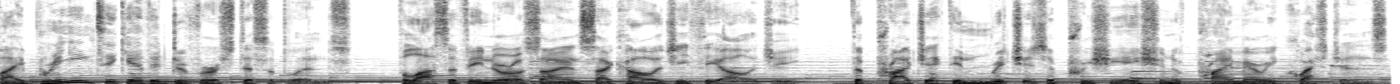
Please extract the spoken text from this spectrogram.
By bringing together diverse disciplines, philosophy, neuroscience, psychology, theology, the project enriches appreciation of primary questions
